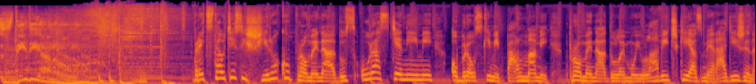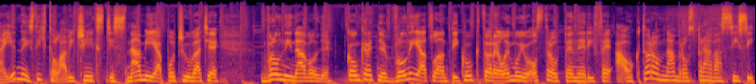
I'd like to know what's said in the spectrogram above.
s Didianou. Predstavte si širokú promenádu s urastenými obrovskými palmami. Promenádu lemujú lavičky a sme radi, že na jednej z týchto lavičiek ste s nami a počúvate Vlny na vlne. konkrétne vlny Atlantiku, ktoré lemujú ostrov Tenerife a o ktorom nám rozpráva Sisi.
